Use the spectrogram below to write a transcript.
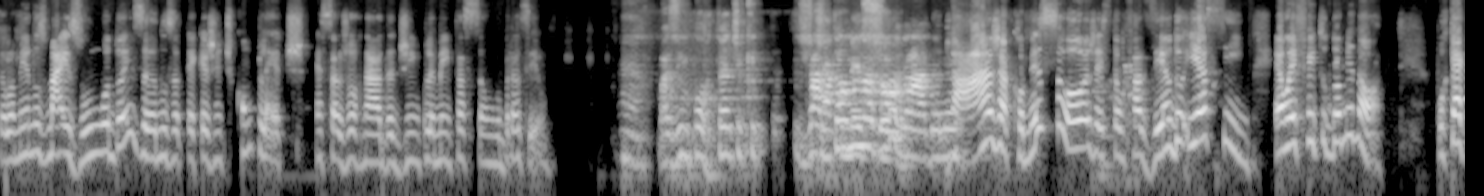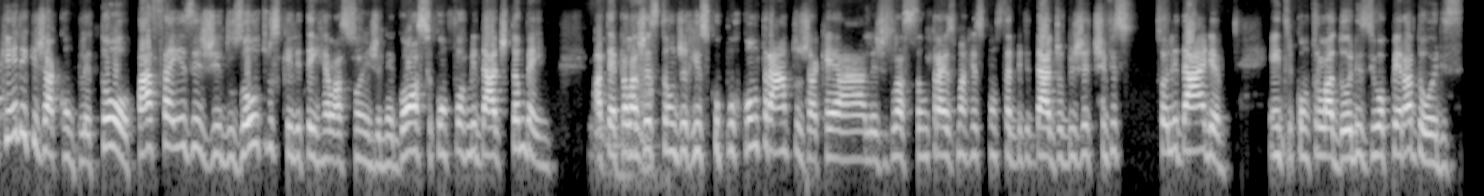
pelo menos mais um ou dois anos, até que a gente complete essa jornada de implementação no Brasil. É, mas o importante é que já, já estamos começou. na jornada, né? Já, já começou, já estão fazendo, e assim, é um efeito dominó. Porque aquele que já completou passa a exigir dos outros que ele tem relações de negócio conformidade também, até pela gestão de risco por contrato, já que a legislação traz uma responsabilidade objetiva e solidária entre controladores e operadores.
